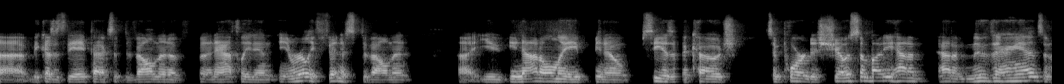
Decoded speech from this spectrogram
uh, because it's the apex of development of an athlete and, and really fitness development. you you not only you know see as a coach it's important to show somebody how to how to move their hands and,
